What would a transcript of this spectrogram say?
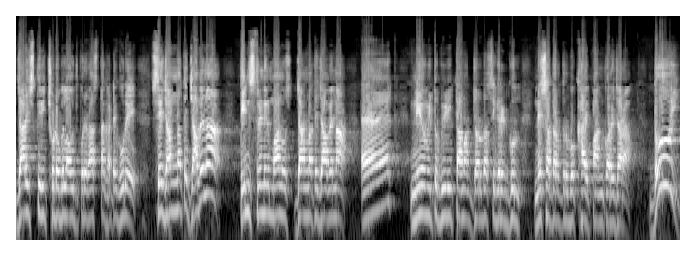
যার স্ত্রী ছোট ব্লাউজ পরে রাস্তাঘাটে ঘুরে, সে জান্নাতে যাবে না। তিন শ্রেণির মানুষ জান্নাতে যাবে না। এক নিয়মিত বিড়ি, তামাক, জর্দা, সিগারেট, গুল, নেশাদার দ্রব্য খায়, পান করে যারা। দুই,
